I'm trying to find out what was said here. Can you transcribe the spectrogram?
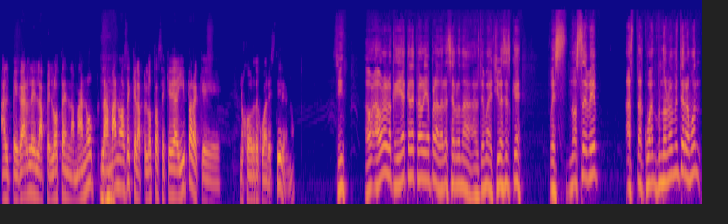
al pegarle la pelota en la mano. La mano hace que la pelota se quede ahí para que el jugador de Juárez tire, ¿no? Sí. Ahora, lo que ya queda claro ya para darle cerro al tema de Chivas es que pues no se ve hasta cuando normalmente Ramón,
